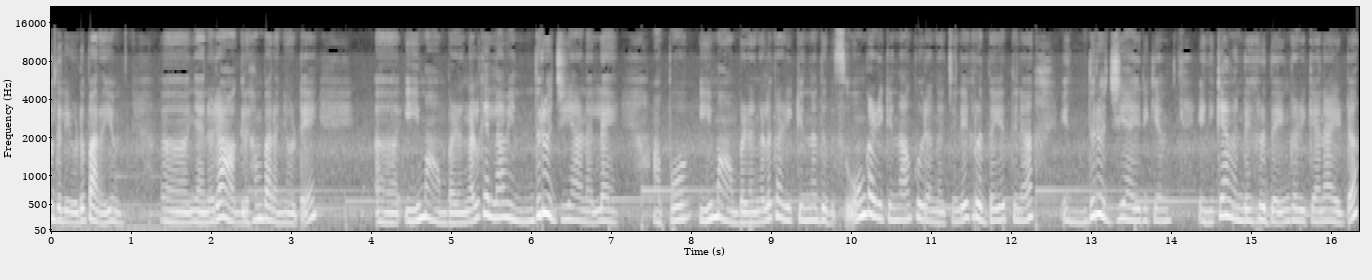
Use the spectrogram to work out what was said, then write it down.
മുതലയോട് പറയും "ആ, ഞാനൊരു ആഗ്രഹം പറഞ്ഞോട്ടെ. ഈ മാമ്പഴങ്ങൾക്കെല്ലാം എന്ത് രുചിയാണല്ലേ? അപ്പോൾ ഈ മാമ്പഴങ്ങൾ കഴിക്കുന്ന ദിവസവും കഴിക്കുന്ന ആ കുരങ്ങച്ചന്റെ ഹൃദയത്തിന് എന്ത് രുചിയായിരിക്കും? എനിക്ക് അവന്റെ ഹൃദയം കഴിക്കാനായിട്ട്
